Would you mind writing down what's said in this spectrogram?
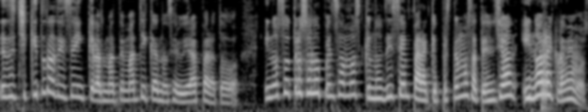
Desde chiquitos nos dicen que las matemáticas nos servirá para todo, y nosotros solo pensamos que nos dicen para que prestemos atención y no reclamemos.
